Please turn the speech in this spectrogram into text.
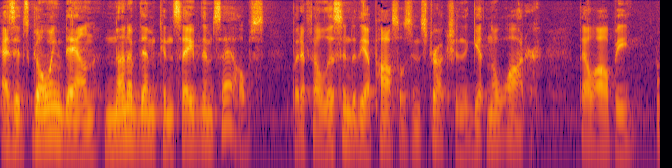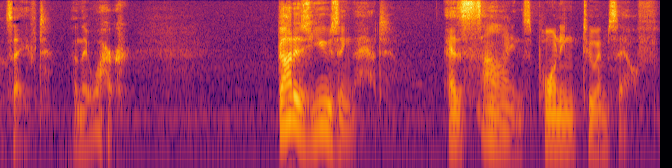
As it's going down, none of them can save themselves. But if they'll listen to the apostles' instruction and get in the water, they'll all be saved. And they were. God is using that as signs pointing to himself.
